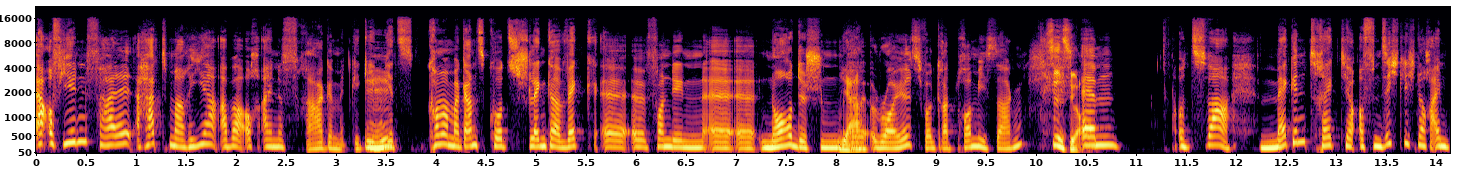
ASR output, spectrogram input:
Ja, auf jeden Fall hat Maria aber auch eine Frage Mhm. mitgegeben. Jetzt kommen wir mal ganz kurz Schlenker weg äh, äh, von den äh, äh, nordischen Ja. äh, Royals. Ich wollte gerade Promis sagen. Sind sie auch. Ähm, und zwar, Megan trägt ja offensichtlich noch ein,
